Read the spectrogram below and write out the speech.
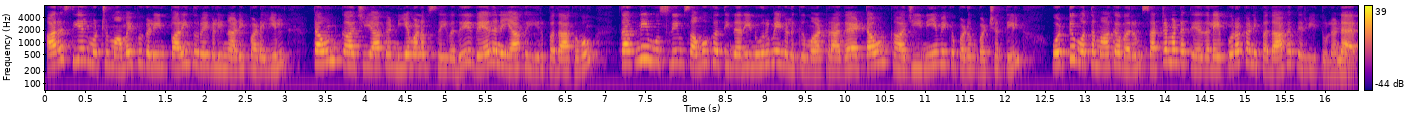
அரசியல் மற்றும் அமைப்புகளின் பரிந்துரைகளின் அடிப்படையில் டவுன் காட்சியாக நியமனம் செய்வது வேதனையாக இருப்பதாகவும் தக்னி முஸ்லிம் சமூகத்தினரின் உரிமைகளுக்கு மாற்றாக டவுன் காஜி நியமிக்கப்படும் பட்சத்தில் ஒட்டுமொத்தமாக வரும் சட்டமன்ற தேர்தலை புறக்கணிப்பதாக தெரிவித்துள்ளனர்.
